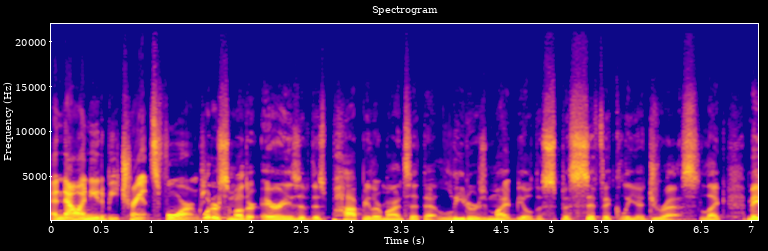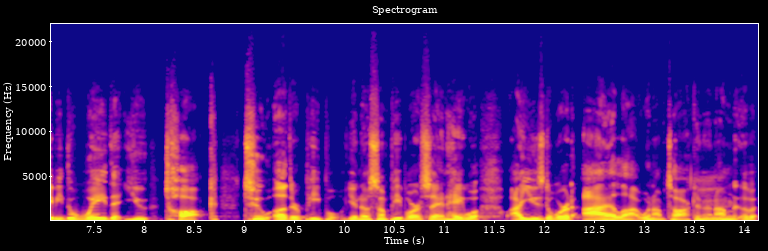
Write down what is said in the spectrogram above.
and now I need to be transformed." What are some other areas of this popular mindset that leaders might be able to specifically address? Like maybe the way that you talk to other people. You know, some people are saying, "Hey, well, I use the word I a lot when I'm talking," and I'm Mm.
